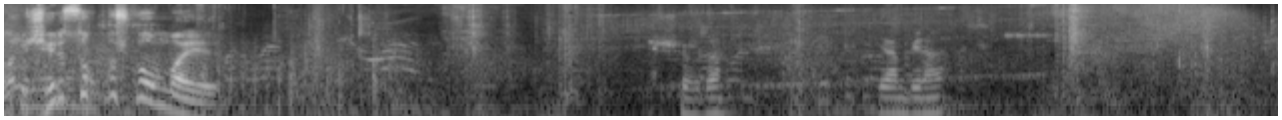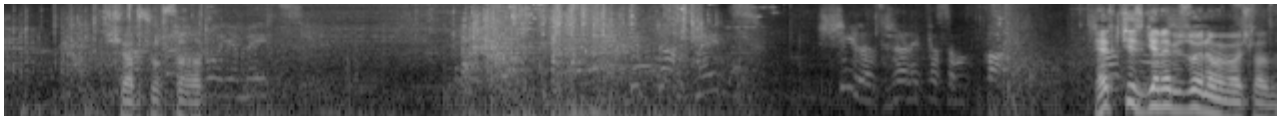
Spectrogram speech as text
Adam içeri sokmuş bombayı. Şurada. Yan bina. Dışarı çok sakat. Herkes gene biz oynamaya başladı.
